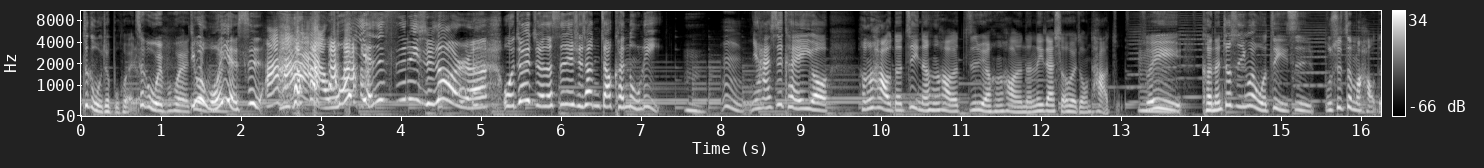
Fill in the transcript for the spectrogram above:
这个我就不会了，这个我也不会，因为我也是啊，我也是私立学校的人，我就会觉得私立学校你只要肯努力，嗯嗯，你还是可以有很好的技能、很好的资源、很好的能力在社会中踏足。所以可能就是因为我自己是不是这么好的。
